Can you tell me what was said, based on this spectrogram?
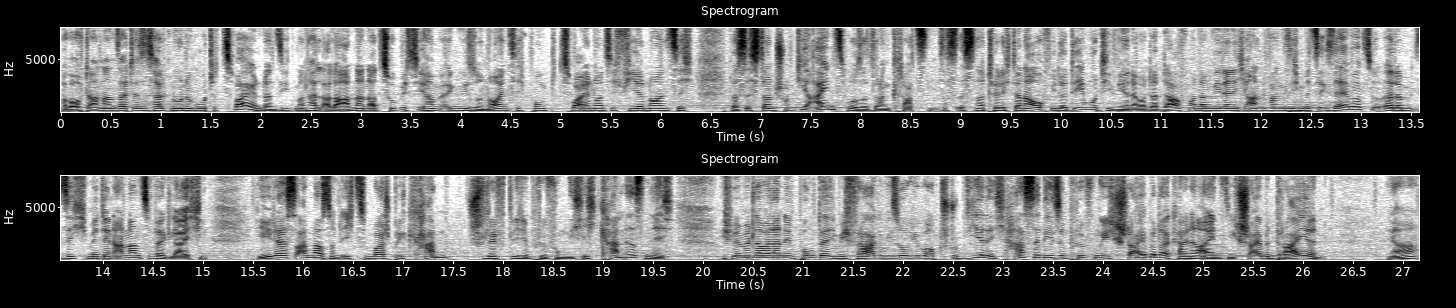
Aber auf der anderen Seite ist es halt nur eine gute 2 und dann sieht man halt alle anderen Azubis, die haben irgendwie so 90 Punkte, 92, 94. Das ist dann schon die 1, wo sie dran kratzen. Das ist natürlich dann auch wieder demotivierend, aber da darf man dann wieder nicht anfangen, sich mit sich selber zu, äh, sich mit den anderen zu vergleichen. Jeder ist anders und ich zum Beispiel kann schriftliche Prüfungen nicht. Ich kann es nicht. Ich bin mittlerweile an dem Punkt, dass ich mich frage, wieso ich überhaupt studiere. Ich hasse diese Prüfung, ich schreibe da keine Einsen, ich schreibe Dreien. Ja,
